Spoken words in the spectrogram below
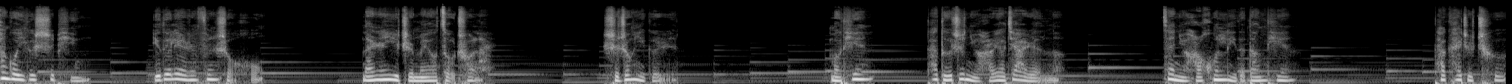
看过一个视频，一对恋人分手后，男人一直没有走出来，始终一个人。某天，他得知女孩要嫁人了，在女孩婚礼的当天，他开着车，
